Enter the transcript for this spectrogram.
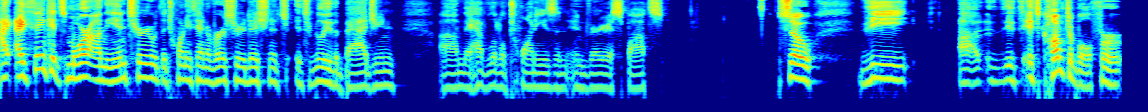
I, I, think it's more on the interior with the 20th anniversary edition. It's it's really the badging. Um, they have little 20s in, in various spots. So the uh, it, it's comfortable for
